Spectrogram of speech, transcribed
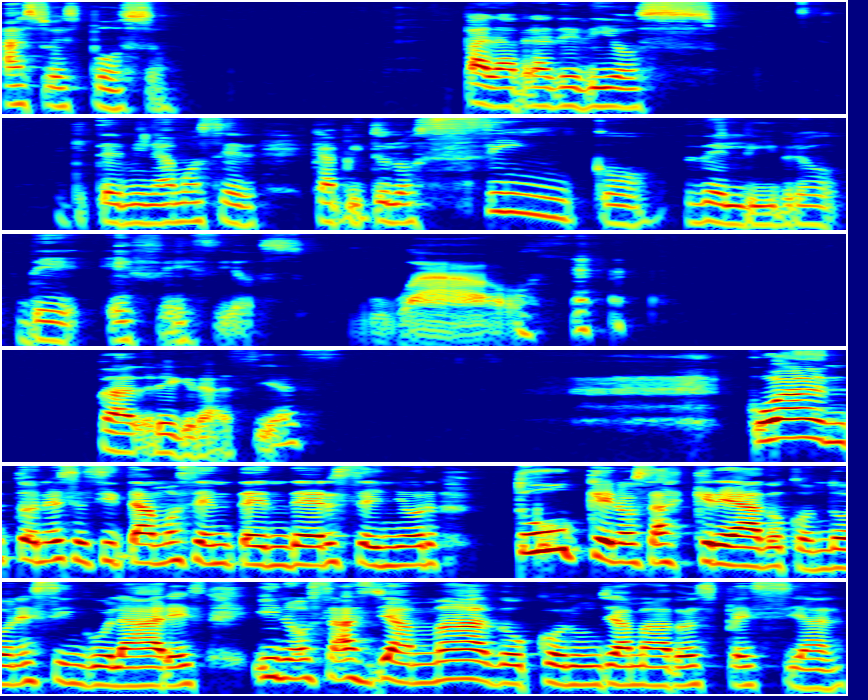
a su esposo. Palabra de Dios. Aquí terminamos el capítulo 5 del libro de Efesios. ¡Wow! Padre, gracias. ¿Cuánto necesitamos entender, Señor, tú que nos has creado con dones singulares y nos has llamado con un llamado especial?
